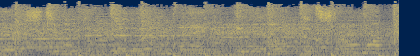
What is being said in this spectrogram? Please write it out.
is to look good naked, hope that someone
